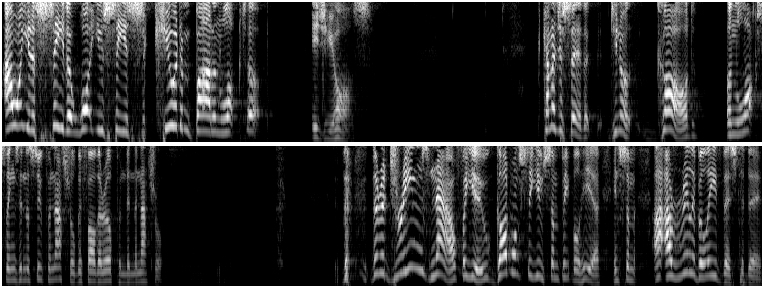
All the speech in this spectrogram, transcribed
I want you to see that what you see is secured and barred and locked up is yours. Can I just say that, do you know, God unlocks things in the supernatural before they're opened in the natural. There are dreams now for you. God wants to use some people here in some, I, really believe this today,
